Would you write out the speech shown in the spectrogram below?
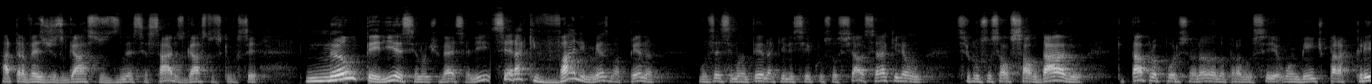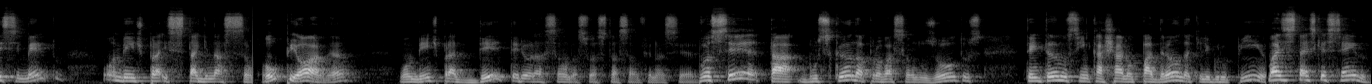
através de gastos desnecessários, gastos que você não teria se não tivesse ali, será que vale mesmo a pena você se manter naquele círculo social? Será que ele é um círculo social saudável que está proporcionando para você um ambiente para crescimento ou um ambiente para estagnação? Ou pior, né? um ambiente para deterioração da sua situação financeira. Você está buscando a aprovação dos outros, tentando se encaixar no padrão daquele grupinho, mas está esquecendo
